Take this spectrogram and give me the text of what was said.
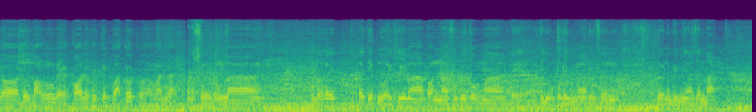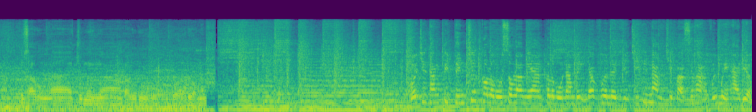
cho đội bóng để có được cái kết quả tốt của ngày hôm nay. Thực sự cũng là tôi hơi hơi tiếc nuối khi mà còn à, phút cuối cùng mà để tình huống của đình mà đối phương đội Nam Bình à, dần ban thì sau cũng là chúc mừng à, các cầu thủ của đội Nam. Với chiến thắng kịch tính trước câu lạc bộ Sông Lam Nghệ An, câu lạc bộ Nam Định đã vươn lên vị trí thứ 5 trên bảng xếp hạng với 12 điểm.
